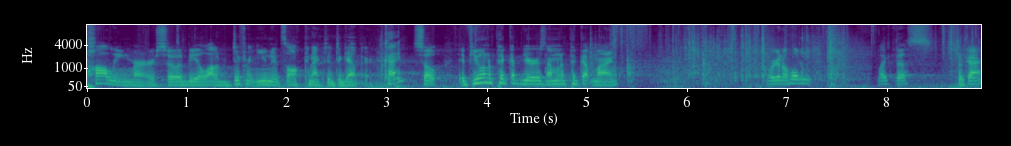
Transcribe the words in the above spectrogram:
polymers. So it would be a lot of different units all connected together. Okay. So if you want to pick up yours, I'm going to pick up mine. We're going to hold them like this, okay?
